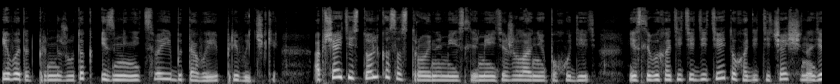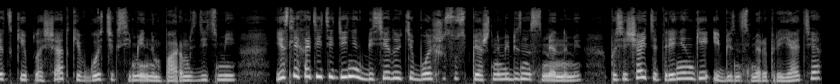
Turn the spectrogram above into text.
и в этот промежуток изменить свои бытовые привычки. Общайтесь только со стройными, если имеете желание похудеть. Если вы хотите детей, то ходите чаще на детские площадки в гости к семейным парам с детьми. Если хотите денег, беседуйте больше с успешными бизнесменами. Посещайте тренинги и бизнес-мероприятия,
